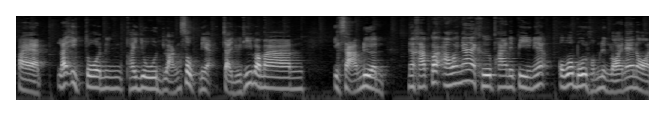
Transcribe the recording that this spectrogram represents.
98 และอีกตัวหนึ่งพยูนหลังสุดเนี่ยจะอยู่ที่ประมาณอีก 3 เดือนนะครับก็เอาง่ายๆคือภายในปีนี้โอเวอร์บูทผม 100 แน่นอน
